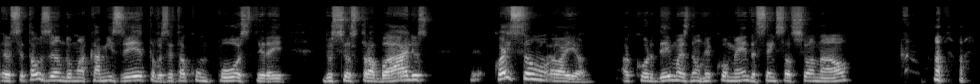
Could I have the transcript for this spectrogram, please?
você está usando uma camiseta, você está com um pôster aí dos seus trabalhos. Quais são? Aí, ó, acordei, mas não recomendo, é sensacional.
